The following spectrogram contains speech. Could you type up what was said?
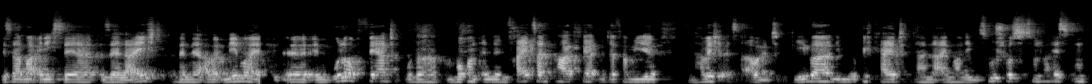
ist aber eigentlich sehr, sehr leicht. Wenn der Arbeitnehmer in, äh, in Urlaub fährt oder am Wochenende in den Freizeitpark fährt mit der Familie, dann habe ich als Arbeitgeber die Möglichkeit, da einen einmaligen Zuschuss zu leisten.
